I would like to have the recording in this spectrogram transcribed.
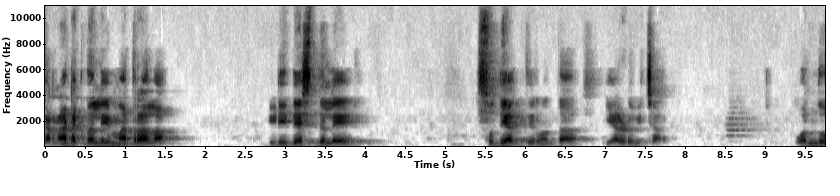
ಕರ್ನಾಟಕದಲ್ಲಿ ಮಾತ್ರ ಅಲ್ಲ, ಇಡೀ ದೇಶದಲ್ಲೇ ಸುದ್ದಿ ಆಗ್ತಿರುವಂಥ ಎರಡು ವಿಚಾರ. ಒಂದು,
